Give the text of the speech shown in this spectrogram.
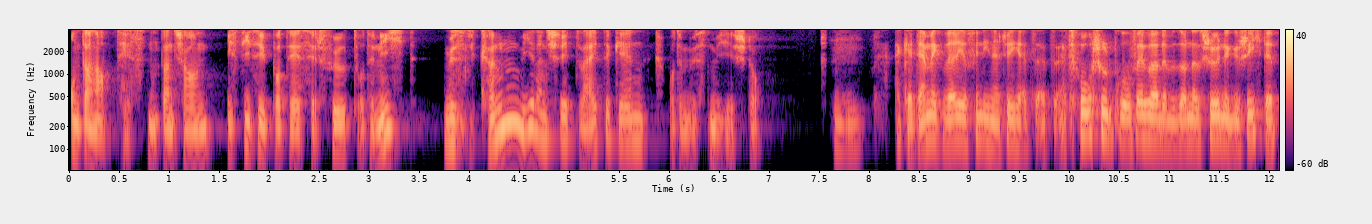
und dann abtesten und dann schauen, ist diese Hypothese erfüllt oder nicht? Müssen, können wir einen Schritt weitergehen oder müssen wir hier stoppen? Mhm. Academic Value finde ich natürlich als, als, als Hochschulprofessor eine besonders schöne Geschichte.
